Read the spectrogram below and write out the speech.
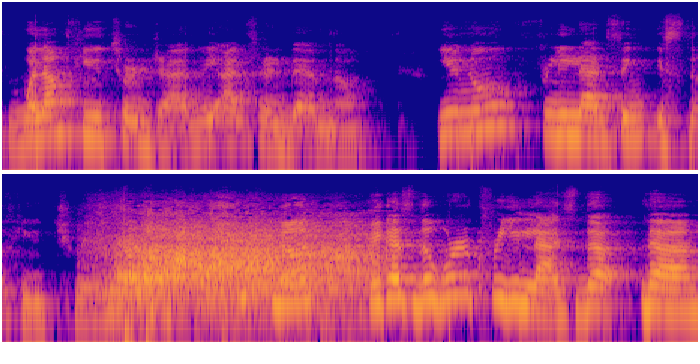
walang future dyan, we answer them, no? You know, freelancing is the future. no? Because the work freelance, the, the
